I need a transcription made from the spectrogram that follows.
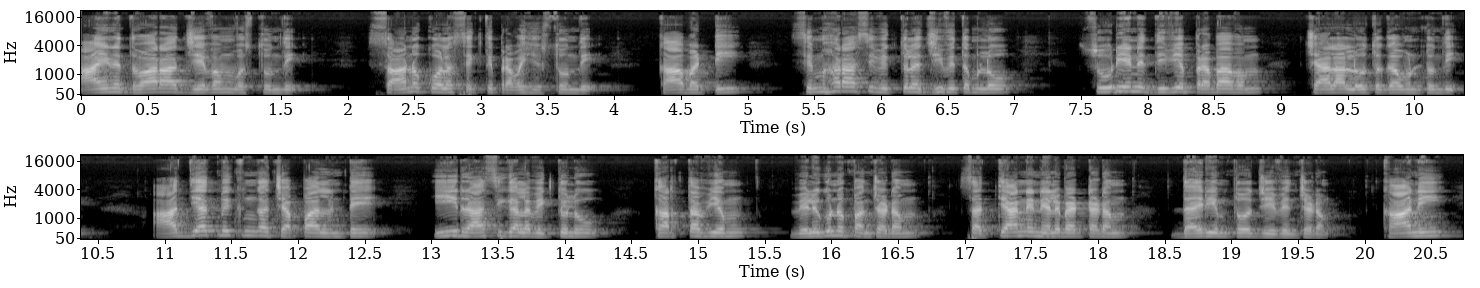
ఆయన ద్వారా జీవం వస్తుంది. సానుకూల శక్తి ప్రవహిస్తుంది. కాబట్టి సింహరాశి వ్యక్తుల జీవితంలో సూర్యుని దివ్య ప్రభావం చాలా లోతుగా ఉంటుంది. ఆధ్యాత్మికంగా చెప్పాలంటే ఈ రాశి గల వ్యక్తులు కర్తవ్యం వెలుగును పంచడం సత్యాన్ని నిలబెట్టడం ధైర్యంతో జీవించడం. కానీ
